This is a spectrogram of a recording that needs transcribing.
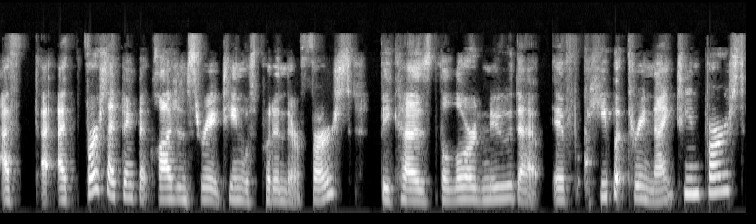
I, at first, I think that Colossians 3.18 was put in there first because the Lord knew that if he put 319 first,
